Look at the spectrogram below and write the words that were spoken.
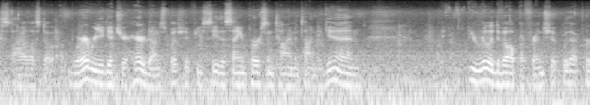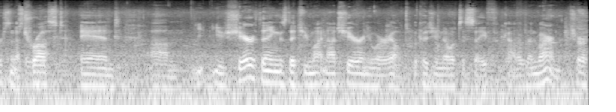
a stylist a, wherever you get your hair done especially if you see the same person time and time again you really develop a friendship with that person a trust and um, you, you share things that you might not share anywhere else because you know it's a safe kind of environment. Sure.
